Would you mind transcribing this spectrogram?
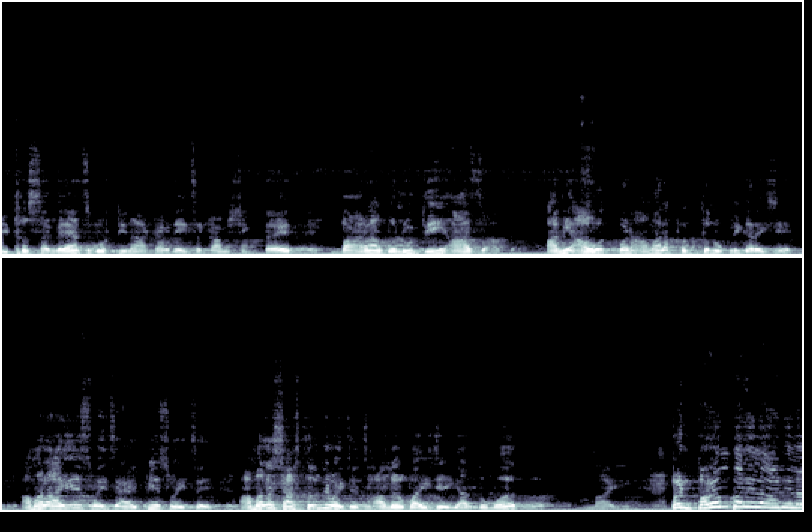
तिथं सगळ्याच गोष्टींना आकार द्यायचं काम शिकतायत. बारा बलुती आज आम्ही आहोत पण आम्हाला फक्त नोकरी करायची आहे. आम्हाला आय एस व्हायचं आय पी एस व्हायचंय. आम्हाला शास्त्रज्ञ व्हायचंय. झालं पाहिजे या दुमत नाही. पण परंपरेला आणलेलं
